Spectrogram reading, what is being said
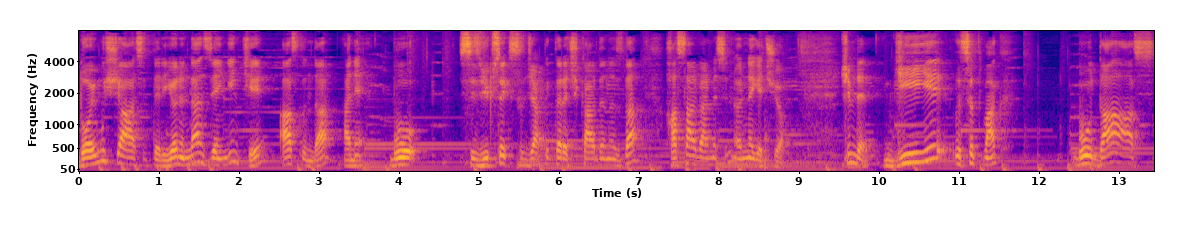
doymuş yağ asitleri yönünden zengin ki aslında hani bu siz yüksek sıcaklıklara çıkardığınızda hasar vermesinin önüne geçiyor. Şimdi ghee'yi ısıtmak bu daha az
